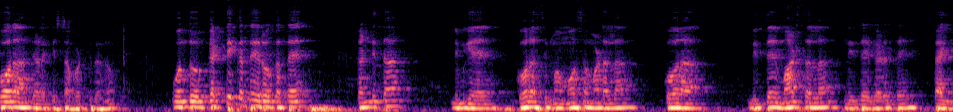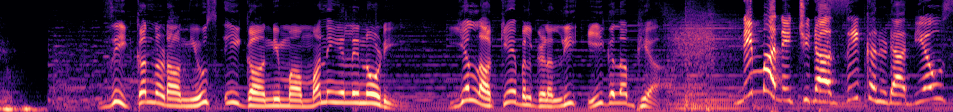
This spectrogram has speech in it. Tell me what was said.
ಕೋರ ಅಂತ ಹೇಳಕ್ಕೆ ಇಷ್ಟಪಡ್ತೀನಿ ನಾನು. ಒಂದು ಗಟ್ಟಿ ಕತೆ ಇರೋ ಕತೆ. ಖಂಡಿತ ನಿಮಗೆ ಕೋರ ಸಿನಿಮಾ ಮೋಸ ಮಾಡಲ್ಲ ಕೋರ ನಿದ್ದೆ ಮಾಡಿಸಲ್ಲ ನಿದ್ದೆ ಗೆಡುತ್ತೆ thank you Zee Kannada news ಈಗ ನಿಮ್ಮ ಮನೆಯಲ್ಲೇ ನೋಡಿ. ಎಲ್ಲ ಕೇಬಲ್ಗಳಲ್ಲಿ ಈಗ ಲಭ್ಯ. ನಿಮ್ಮ ನೆಚ್ಚಿನ ಜಿ ಕನ್ನಡ ನ್ಯೂಸ್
